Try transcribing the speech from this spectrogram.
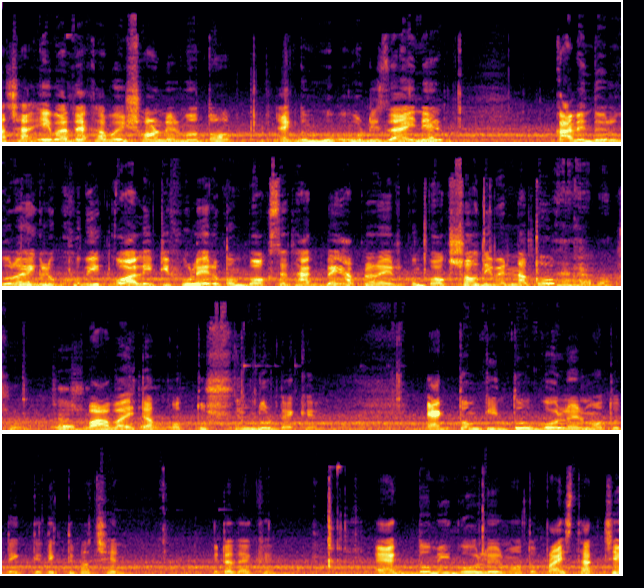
আচ্ছা এবার দেখাবো এই স্বর্ণের মতো একদম হুবহু ডিজাইনের কানের দুলগুলো এগুলো খুবই কোয়ালিটিফুল এরকম বক্সে থাকবে আপনারা এরকম বক্সও দিবেন না আপু। হ্যাঁ হ্যাঁ ও বাবা এটা কত সুন্দর দেখেন। একদম কিন্তু গোলের মতো দেখতে দেখতে পাচ্ছেন? এটা দেখেন একদমই গোলের মতো। প্রাইস থাকছে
